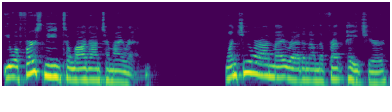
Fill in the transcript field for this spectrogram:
You will first need to log on to MyRed. Once you are on MyRed and on the front page here,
